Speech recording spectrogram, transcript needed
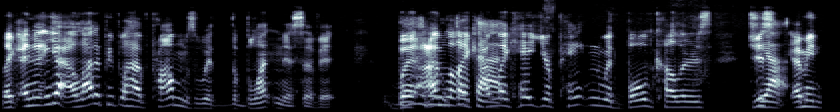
like and then, yeah, a lot of people have problems with the bluntness of it. But Yeah, I I'm like I'm like, hey, you're painting with bold colors. Just Yeah. I mean,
